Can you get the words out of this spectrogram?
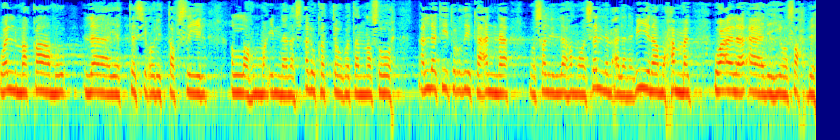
والمقام لا يتسع للتفصيل. اللهم إنا نسألك التوبة النصوح التي ترضيك عنا وصل اللهم وسلم على نبينا محمد وعلى آله وصحبه.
